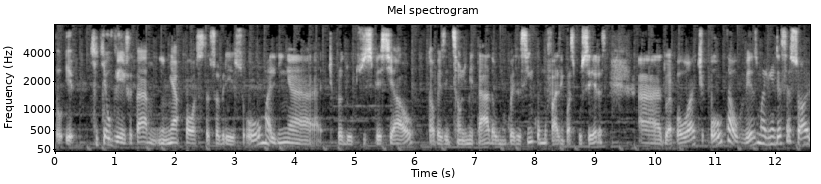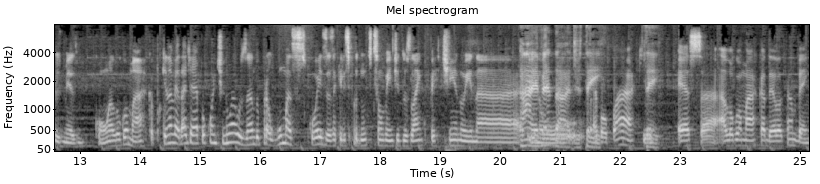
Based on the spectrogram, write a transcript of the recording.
O que, que eu vejo, tá? Minha aposta sobre isso? Ou uma linha de produtos especial, talvez edição limitada, alguma coisa assim, como fazem com as pulseiras do Apple Watch, ou talvez uma linha de acessórios mesmo, com a logomarca. Porque na verdade a Apple continua usando para algumas coisas aqueles produtos que são vendidos lá em Cupertino e na. Ah, é verdade, tem. Apple Park. Tem. Essa, a logomarca dela também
